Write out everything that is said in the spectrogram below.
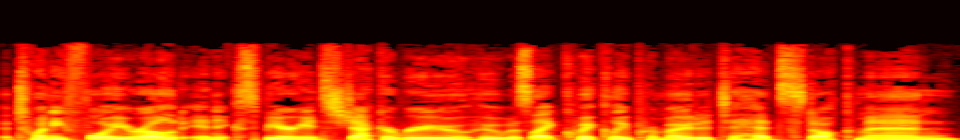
a 24 year old inexperienced jackaroo who was like quickly promoted to head stockman.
